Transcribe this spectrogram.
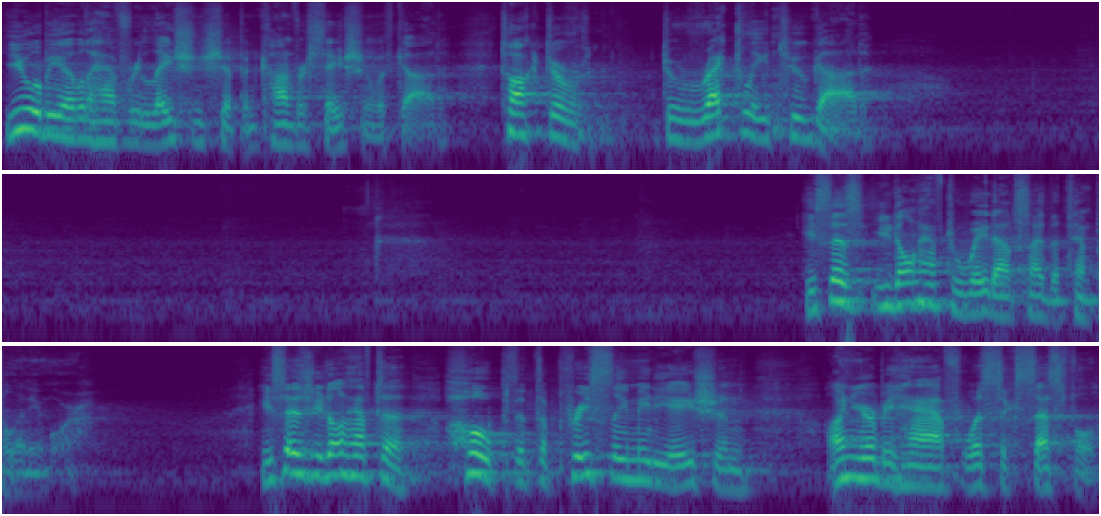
you will be able to have relationship and conversation with God. Talk dir- directly to God. He says you don't have to wait outside the temple anymore. He says you don't have to hope that the priestly mediation on your behalf was successful.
